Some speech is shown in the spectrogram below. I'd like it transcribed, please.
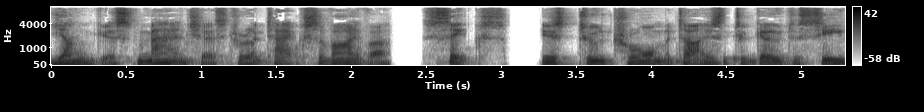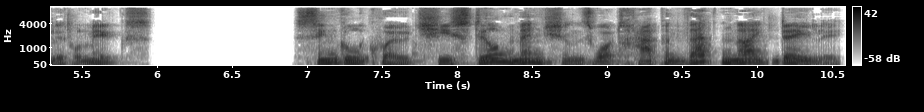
youngest Manchester attack survivor, 6, is too traumatized to go to see Little Mix. Single quote She still mentions what happened that night daily.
